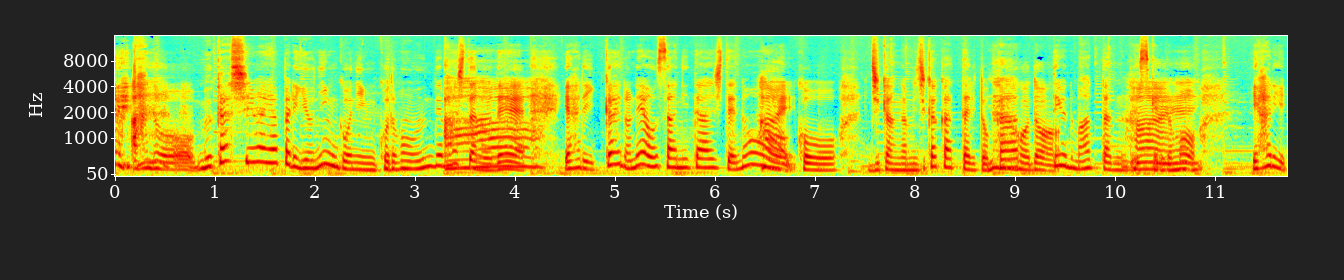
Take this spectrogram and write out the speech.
あの昔はやっぱり4人5人子供を産んでましたのでやはり1回のねお産に対しての、はい、こう時間が短かったりとかっていうのもあったんですけれども。はい。やはり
